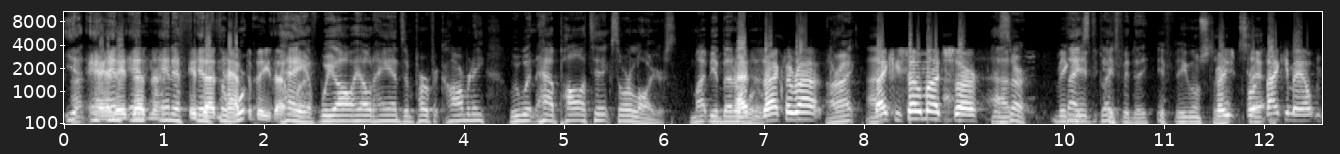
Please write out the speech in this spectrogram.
Yeah, And it doesn't- and if, it doesn't the have to be that way. hey, way. if we all held hands in perfect harmony, we wouldn't have politics or lawyers. Might be a better That's world. exactly right. All right. Thank you so much, sir. Yes, sir. Big Thanks, D, thanks, if, Big D. if he wants to, Praise- stay- Thank you, Milton.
